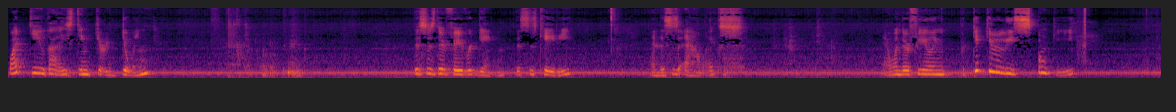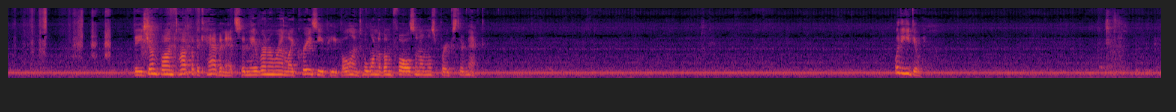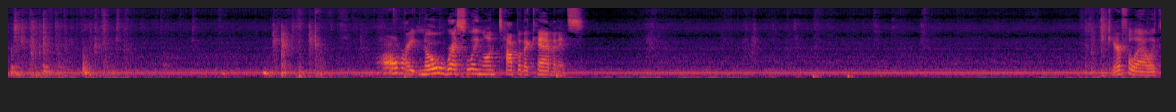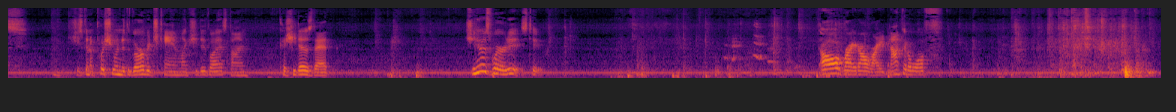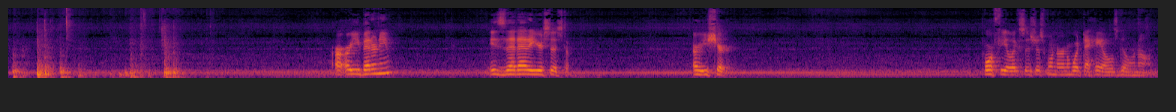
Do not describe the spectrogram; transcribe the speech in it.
What do you guys think you're doing? This is their favorite game. This is Katie. And this is Alex. And when they're feeling particularly spunky, they jump on top of the cabinets and they run around like crazy people until one of them falls and almost breaks their neck. What are you doing? All right, no wrestling on top of the cabinets. Be careful, Alex. She's going to push you into the garbage can like she did last time. Because she does that. She knows where it is, too. All right, all right. Knock it off. Are, are you better now? Is that out of your system? Are you sure? Poor Felix is just wondering what the hell is going on.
